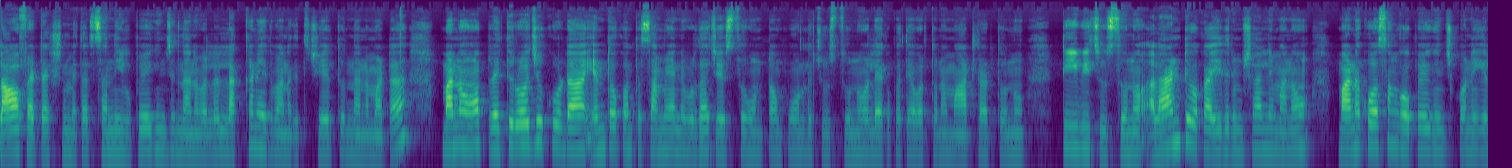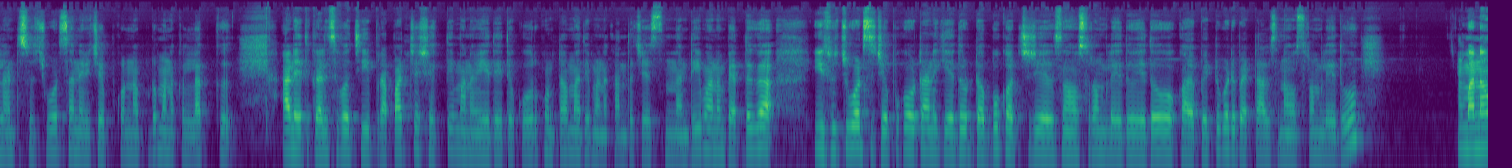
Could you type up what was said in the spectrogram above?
లా ఆఫ్ అట్రాక్షన్ మెథడ్స్ అన్నీ ఉపయోగించిన దానివల్ల లక్ అనేది మనకి చేరుతుందన్నమాట. మనం ప్రతిరోజు కూడా ఎంతో కొంత సమయాన్ని వృధా చేస్తూ ఉంటాం. ఫోన్లు చూస్తూనో లేకపోతే ఎవరితోనో మాట్లాడుతూనో టీవీ చూస్తూనో అలాంటి ఒక ఐదు నిమిషాలని మనం మన కోసంగా ఉపయోగించుకొని ఇలాంటి స్విచ్ వర్డ్స్ అనేవి చెప్పుకున్నప్పుడు మనకు లక్ అనేది కలిసి వచ్చి ఈ ప్రపంచ శక్తి మనం ఏదైతే కోరుకుంటామో అది మనకు అందచేస్తుందండి. మనం పెద్దగా ఈ స్విచ్ వర్డ్స్ చెప్పుకోవటానికి ఏదో డబ్బు ఖర్చు చేయాల్సిన అవసరం లేదు ఏదో ఒక పెట్టుబడి పెట్టాల్సిన అవసరం లేదు. మనం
